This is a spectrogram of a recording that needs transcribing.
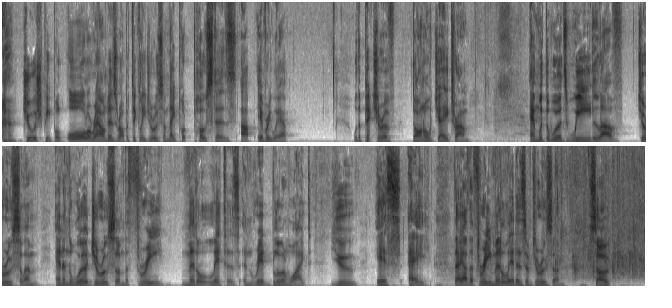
Jewish people all around Israel, particularly Jerusalem, they put posters up everywhere with a picture of Donald J. Trump and with the words, We love Jerusalem. And in the word Jerusalem, the three middle letters in red, blue, and white, USA. They are the three middle letters of Jerusalem. So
